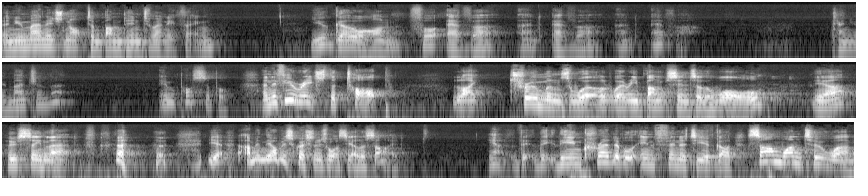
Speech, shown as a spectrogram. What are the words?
and you manage not to bump into anything, you go on forever and ever and ever. Can you imagine that? Impossible. And if you reach the top, like Truman's World, where he bumps into the wall, yeah, who's seen that? yeah, I mean, the obvious question is what's the other side? Yeah, the, the, the incredible infinity of God. Psalm 121,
